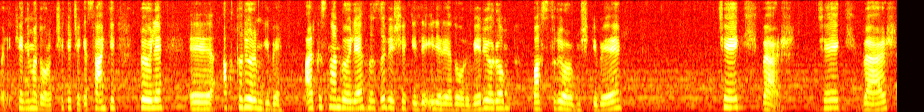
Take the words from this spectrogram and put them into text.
böyle kendime doğru çeke çeke sanki böyle e, aktarıyorum gibi arkasından böyle hızlı bir şekilde ileriye doğru veriyorum bastırıyormuş gibi. Çek ver. Çek ver.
